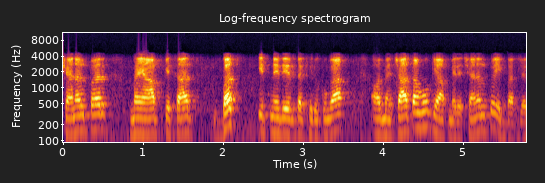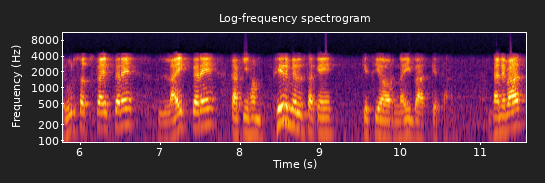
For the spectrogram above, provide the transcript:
चैनल पर मैं आपके साथ बस इतने देर तक ही रुकूँगा। और मैं चाहता हूँ कि आप मेरे चैनल को एक बार ज़रूर सब्सक्राइब करें, लाइक करें, ताकि हम फिर मिल सकें किसी और नई बात के साथ। धन्यवाद।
